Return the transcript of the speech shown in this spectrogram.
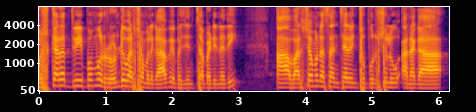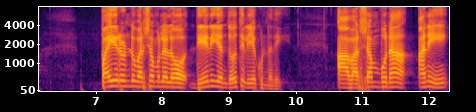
పుష్కర ద్వీపము రెండు వర్షములుగా విభజించబడినది. ఆ వర్షమున సంచరించు పురుషులు అనగా పై రెండు వర్షములలో దేని ఎందో తెలియకున్నది. ఆ వర్షంబున అని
